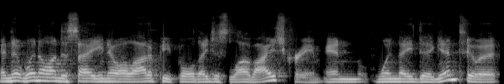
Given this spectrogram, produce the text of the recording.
And then went on to say, you know, a lot of people they just love ice cream. And when they dig into it,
